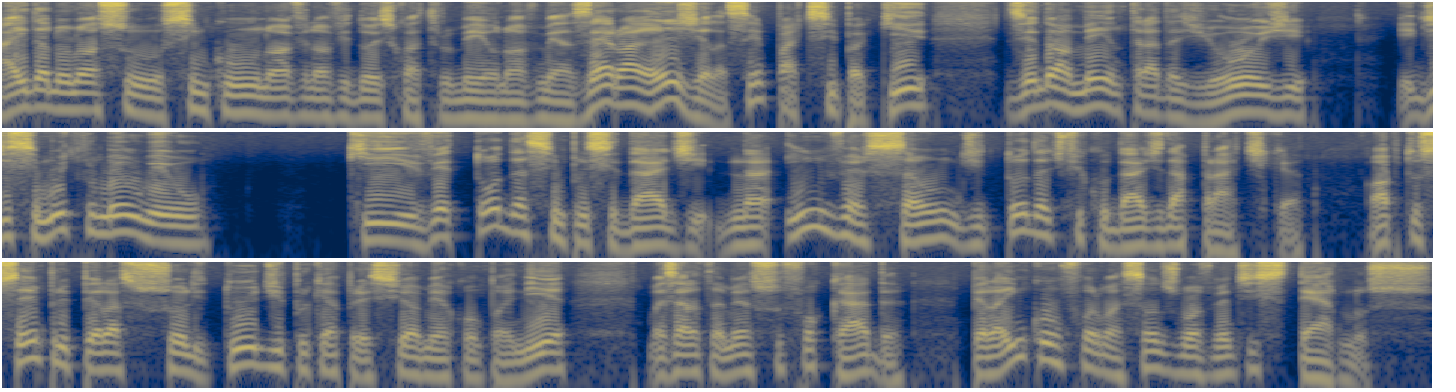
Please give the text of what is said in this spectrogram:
Ainda no nosso 51992469960, a Ângela sempre participa aqui, dizendo eu amei a entrada de hoje e disse muito pro meu eu que vê toda a simplicidade na inversão de toda a dificuldade da prática. Opto sempre pela solitude porque aprecio a minha companhia, mas ela também é sufocada pela inconformação dos movimentos externos.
